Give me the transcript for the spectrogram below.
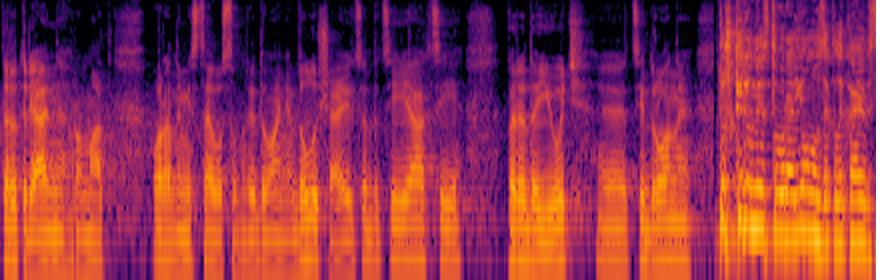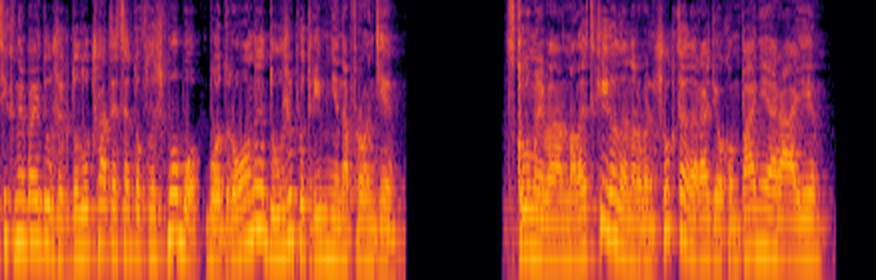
територіальних громад, органи місцевого самоврядування долучаються до цієї акції, передають е, ці дрони. Тож керівництво району закликає всіх небайдужих долучатися до флешмобу, бо дрони дуже потрібні на фронті. З Коломи Іван Малецький, Галина Ровенчук, телерадіокомпанія Раї.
